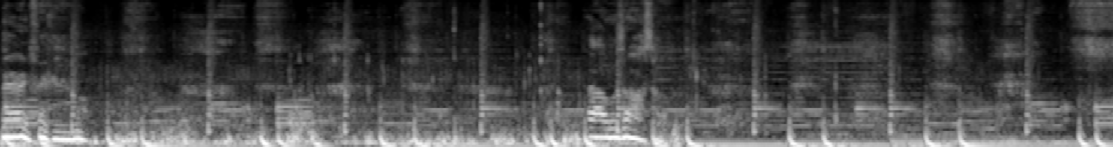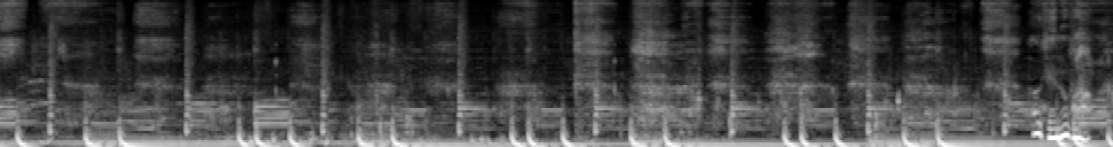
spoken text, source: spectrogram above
Very freaking cool. That was awesome. Okay, no problem.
